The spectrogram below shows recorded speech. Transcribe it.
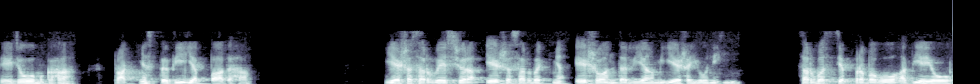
तेजोमुखः प्राज्ञस्तृतीयः पादः एष सर्वेश्वर एष सर्वज्ञ एषो अन्तर्यामि एष योनिः। सर्वस्य प्रभवो अप्ययोः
